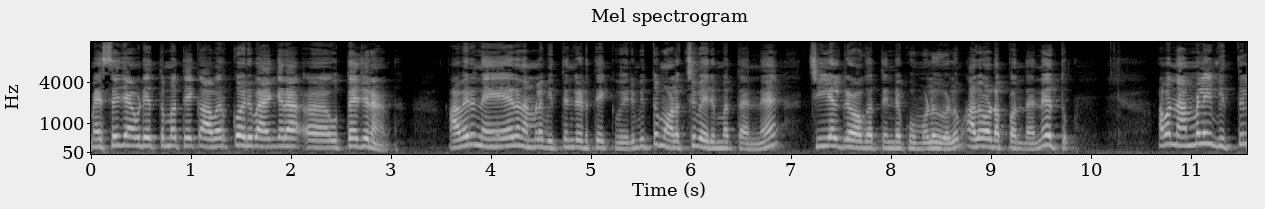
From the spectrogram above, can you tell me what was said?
മെസ്സേജ് അവിടെ എത്തുമ്പോഴത്തേക്ക് അവർക്കൊരു ഭയങ്കര ഉത്തേജനമാണ് അവർ നേരെ നമ്മളെ വിത്തിന്റെ അടുത്തേക്ക് വരും. വിത്ത് മുളച്ച് വരുമ്പോൾ തന്നെ ചീയൽ രോഗത്തിന്റെ കുമിളുകളും അതോടൊപ്പം തന്നെ എത്തും. അപ്പോൾ നമ്മൾ ഈ വിത്തിൽ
